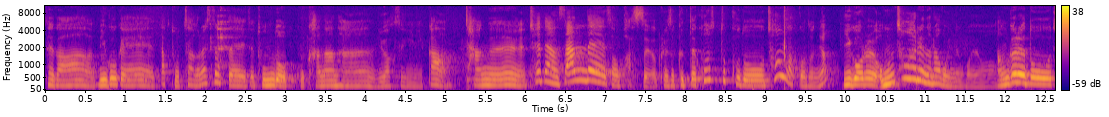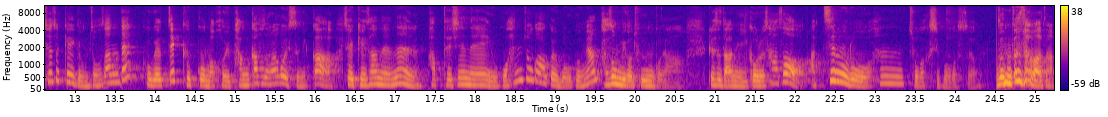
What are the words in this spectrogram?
제가 미국에 딱 도착을 했을 때 이제 돈도 없고 가난한 유학생이니까 장을 최대한 싼 데에서 봤어요. 그래서 그때 코스트코도 처음 갔거든요. 이거를 엄청 할인을 하고 있는 거예요. 안 그래도 치즈케이크 엄청 싼데 거기에 찍 긋고 막 거의 반값을 하고 있으니까 제 계산에는 밥 대신에 이거 한 조각을 먹으면 가성비가 좋은 거야. 그래서 나는 이거를 사서 아침으로 한 조각씩 먹었어요. 눈 뜨자마자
